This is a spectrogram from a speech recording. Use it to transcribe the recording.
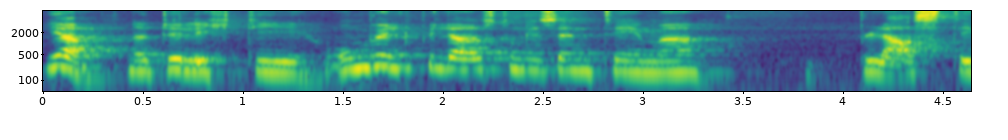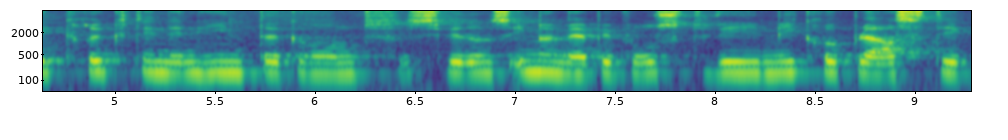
Ja, natürlich die Umweltbelastung ist ein Thema. Plastik rückt in den Hintergrund. Es wird uns immer mehr bewusst, wie Mikroplastik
